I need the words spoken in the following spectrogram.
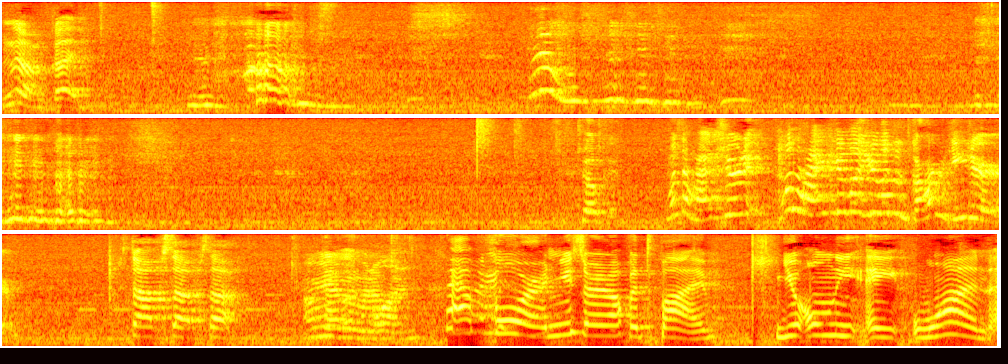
Yeah, good. Choking. What the heck? You're, what the heck? You're like, you're like a garbage eater. Stop, stop, stop. I'm Having having one. have four and you started off with five. You only ate one. I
